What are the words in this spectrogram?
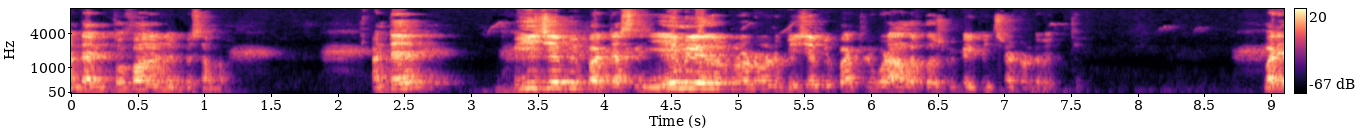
అంటే ఆయన తుఫాన్ అని చెప్పేసి అన్నారు. అంటే బీజేపీ పార్టీ అసలు ఏమి లేదు అనుకున్నటువంటి బీజేపీ పార్టీని కూడా ఆంధ్రప్రదేశ్లో గెలిపించినటువంటి వ్యక్తి. మరి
